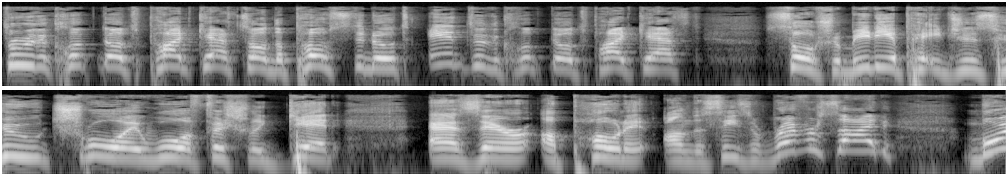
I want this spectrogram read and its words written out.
through the Cliff Notes podcast on the post notes and through the Cliff Notes podcast social media pages who Troy will officially get as their opponent on the season. Riverside, more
